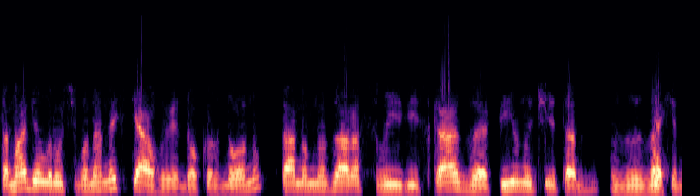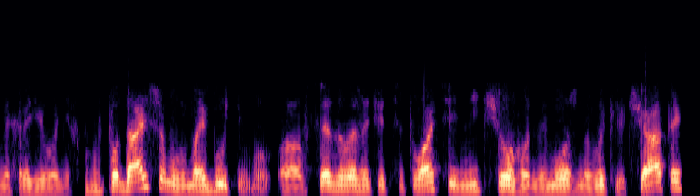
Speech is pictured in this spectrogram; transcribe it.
Сама Білорусь вона не стягує до кордону станом на зараз свої війська з півночі та з західних регіонів. В подальшому, в майбутньому, все залежить від ситуації, нічого не можна виключати.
